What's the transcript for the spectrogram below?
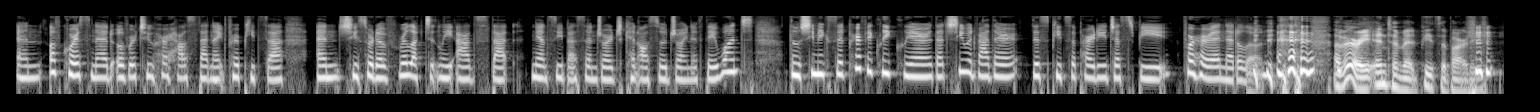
and of course Ned over to her house that night for pizza, and she sort of reluctantly adds that Nancy, Bess, and George can also join if they want, though she makes it perfectly clear that she would rather this pizza party just be for her and Ned alone. A very intimate pizza party.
